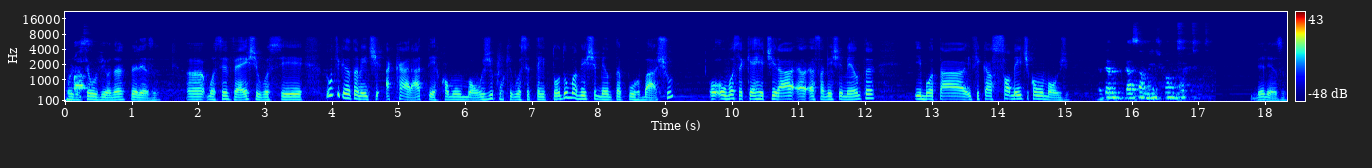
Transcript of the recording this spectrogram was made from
Um Onde passo. você ouviu, né? Beleza. Ah, você veste, você não fica exatamente a caráter como um monge, porque você tem toda uma vestimenta por baixo. Ou, ou você quer retirar essa vestimenta e botar e ficar somente como monge. Eu quero ficar somente com o monte. Beleza.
